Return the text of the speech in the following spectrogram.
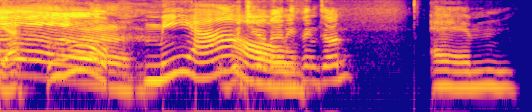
you. Ah. Ooh, meow. Would you have anything done? Um,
